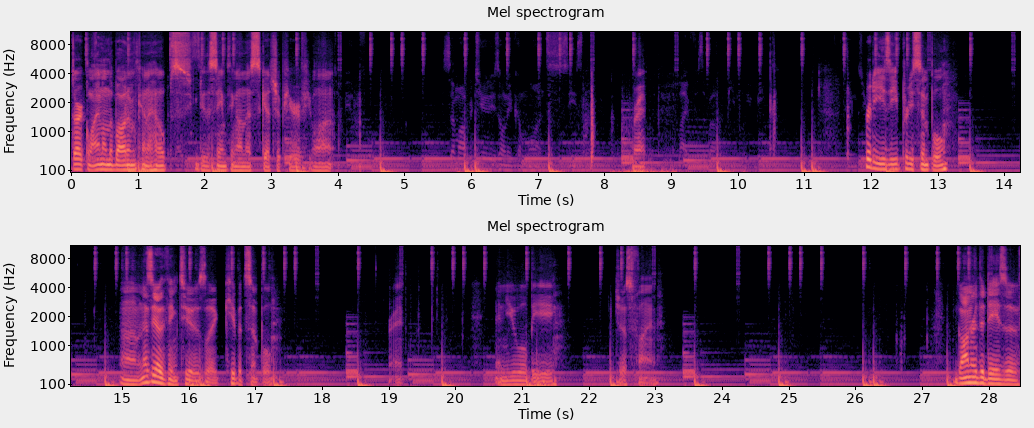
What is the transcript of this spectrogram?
dark line on the bottom kind of helps. You can do the same thing on this sketch up here if you want. Pretty easy, pretty simple. Um, and that's the other thing too is like keep it simple. Right. And you will be just fine. Gone are the days of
